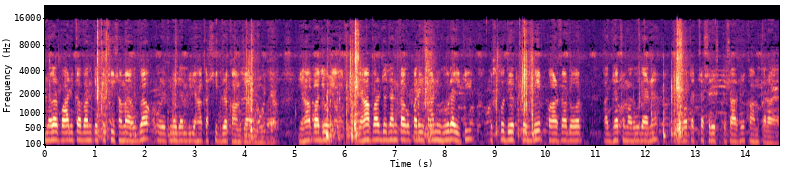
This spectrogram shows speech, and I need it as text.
नगर पालिका बनते कुछ ही समय होगा और इतने जल्दी यहाँ का शीघ्र काम चालू हो गया। यहाँ पर जो, यहाँ पर जो जनता को परेशानी हो रही थी, उसको देखते हुए पार्षद और अध्यक्ष महोदय ने बहुत अच्छा श्रेष्ठता से काम कराया।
